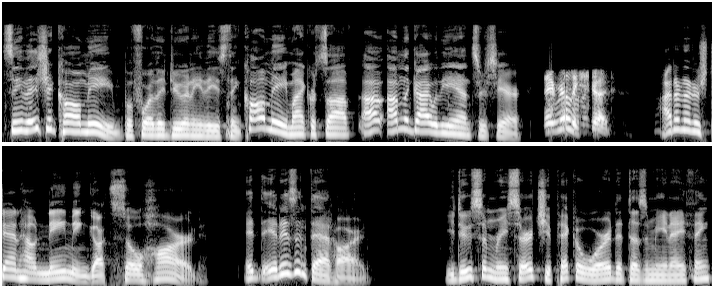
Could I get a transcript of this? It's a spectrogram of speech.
See, they should call me before they do any of these things. Call me, Microsoft. I, I'm the guy with the answers here. They really should. I don't understand how naming got so hard. It it isn't that hard. You do some research, you pick a word that doesn't mean anything.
